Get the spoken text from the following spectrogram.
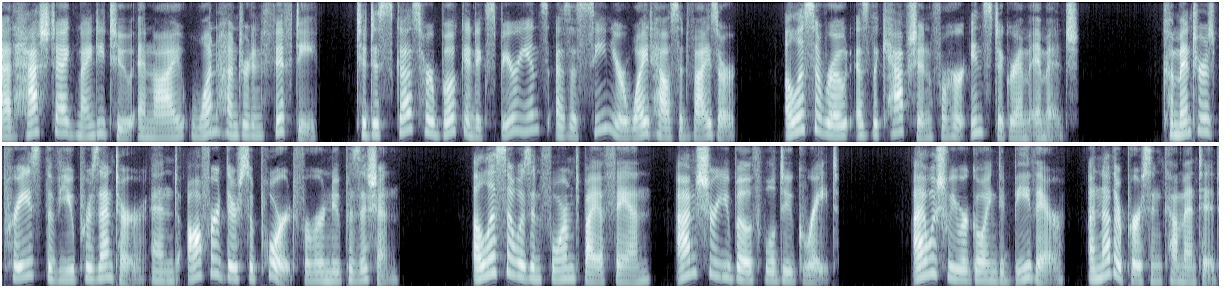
at hashtag 92NY150 to discuss her book and experience as a senior White House advisor. Alyssa wrote as the caption for her Instagram image. Commenters praised the View presenter and offered their support for her new position. Alyssa was informed by a fan, I'm sure you both will do great. I wish we were going to be there. Another person commented,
